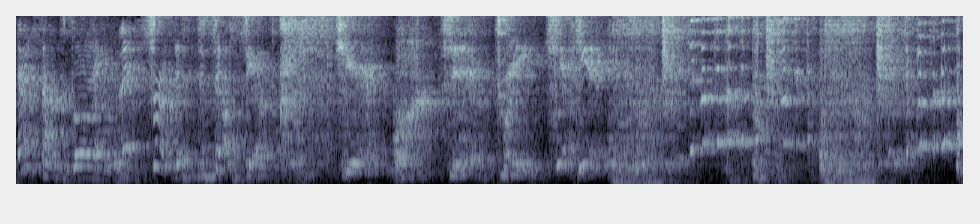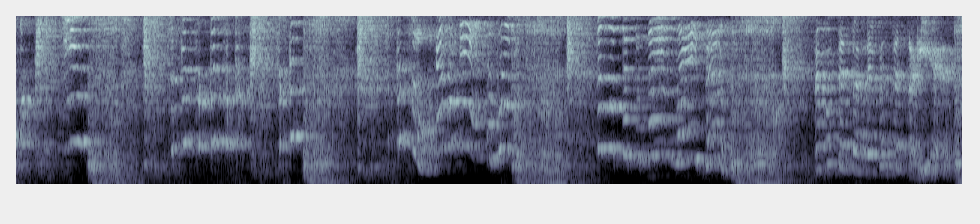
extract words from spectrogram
That sounds boring. Let's try this to Celsius. Here, one, two, three, check it. Yeah.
